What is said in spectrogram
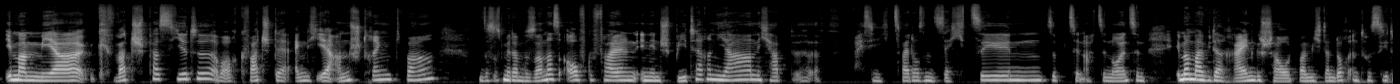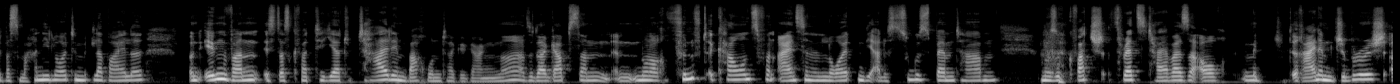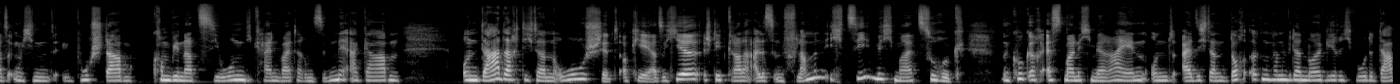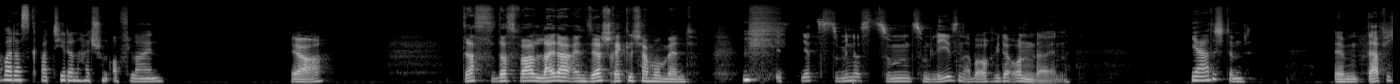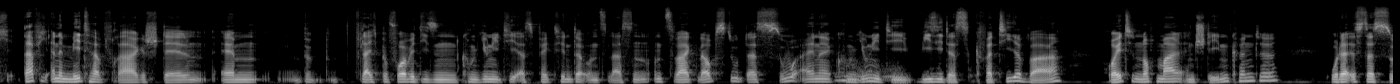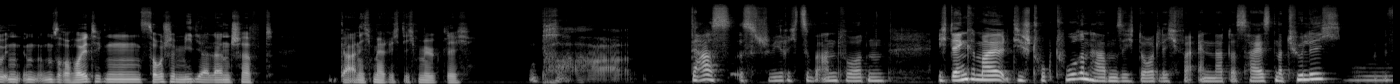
immer mehr Quatsch passierte, aber auch Quatsch, der eigentlich eher anstrengend war. Und das ist mir dann besonders aufgefallen in den späteren Jahren. Ich habe, äh, weiß ich nicht, 2016, 17, 18, 19 immer mal wieder reingeschaut, weil mich dann doch interessierte, was machen die Leute mittlerweile. Und irgendwann ist das Quartier ja total den Bach runtergegangen. Ne? Also da gab es dann äh, nur noch fünf Accounts von einzelnen Leuten, die alles zugespammt haben. Nur so Quatsch-Threads, teilweise auch mit reinem Gibberish, also irgendwelchen Buchstabenkombinationen, die keinen weiteren Sinn mehr ergaben. Und da dachte ich dann, oh shit, okay, also hier steht gerade alles in Flammen, ich ziehe mich mal zurück und gucke auch erstmal nicht mehr rein. Und als ich dann doch irgendwann wieder neugierig wurde, da war das Quartier dann halt schon offline. Ja. Das, das war leider ein sehr schrecklicher Moment. Ist jetzt zumindest zum, zum Lesen, aber auch wieder online. Ja, das stimmt. Ähm, darf, ich, darf ich eine Metafrage stellen? Ähm, vielleicht bevor wir diesen Community-Aspekt hinter uns lassen. Und zwar glaubst du, dass so eine Community, wie sie das Quartier war, heute nochmal entstehen könnte? Oder ist das so in, in unserer heutigen Social-Media-Landschaft gar nicht mehr richtig möglich? Boah, das ist schwierig zu beantworten. Ich denke mal, die Strukturen haben sich deutlich verändert. Das heißt, natürlich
